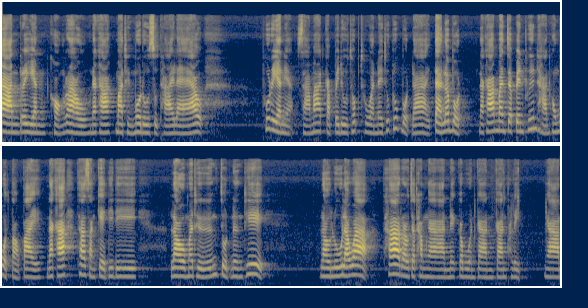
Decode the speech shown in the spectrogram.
การเรียนของเรานะคะมาถึงโมดูลสุดท้ายแล้ว ผู้เรียนเนี่ยสามารถกลับไปดูทบทวนในทุกๆ บทได้ แต่ละบทนะคะมันจะเป็นพื้นฐานของบทต่อไปนะคะ ถ้าสังเกตดีๆ เรามาถึงจุดหนึ่งที่เรารู้แล้วว่าถ้าเราจะทำงานในกระบวนการการผลิตงาน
